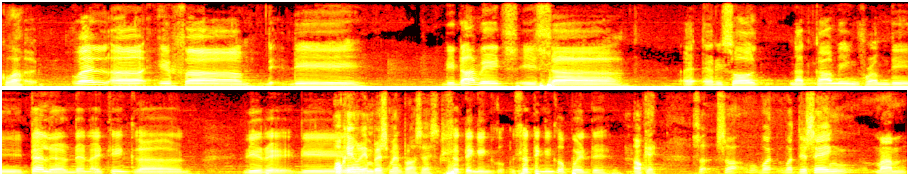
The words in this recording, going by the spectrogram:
Kuha? Well, uh, if uh, the, the the damage is uh, a, a result not coming from the teller, then I think uh, the re, the Okay yung reimbursement process. sa tingin ko sa tingin ko pwede. Okay. So, so what what they're saying, ma'am,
